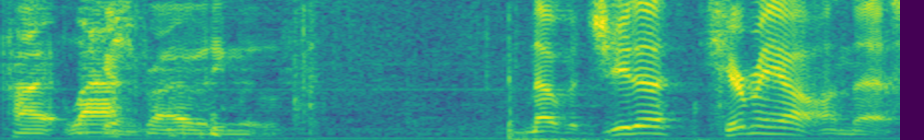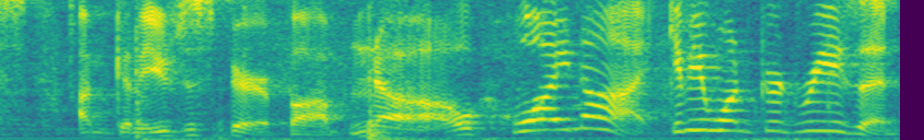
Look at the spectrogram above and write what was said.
pri- last priority move. Now, Vegeta, hear me out on this. I'm gonna use a spirit bomb. No, why not? Give me one good reason.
